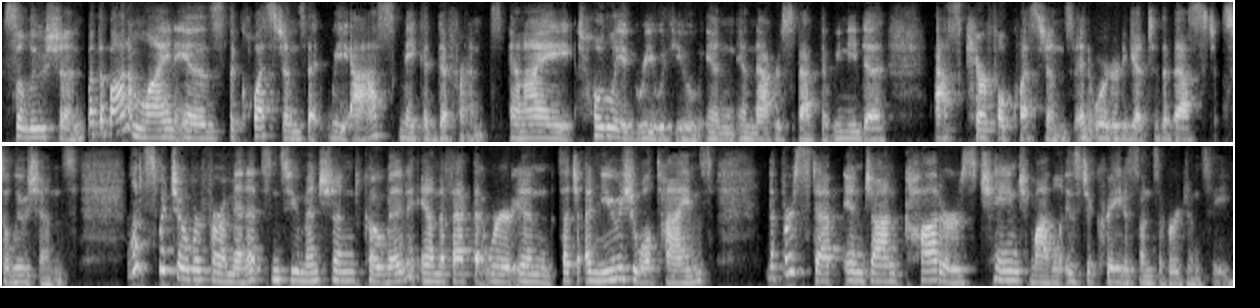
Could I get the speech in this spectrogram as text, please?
solution. But the bottom line is the questions that we ask make a difference. And I totally agree with you in, in that respect that we need to ask careful questions in order to get to the best solutions. Let's switch over for a minute since you mentioned COVID and the fact that we're in such unusual times. The first step in John Kotter's change model is to create a sense of urgency.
